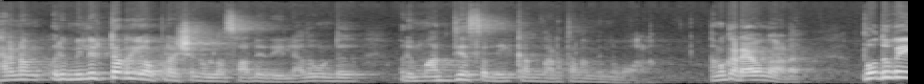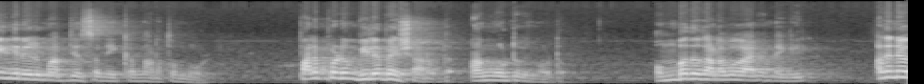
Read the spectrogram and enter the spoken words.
കാരണം ഒരു മിലിറ്ററി ഓപ്പറേഷനുള്ള സാധ്യതയില്ല. അതുകൊണ്ട് ഒരു മധ്യസ്ഥ നീക്കം നടത്തണം എന്നുള്ളതാണ് നമുക്കറിയാവുന്നതാണ്. പൊതുവെ ഇങ്ങനെ ഒരു മധ്യസ്ഥ നീക്കം നടത്തുമ്പോൾ പലപ്പോഴും വിലപേശാറുണ്ട് അങ്ങോട്ടും ഇങ്ങോട്ടും. ഒമ്പത് തടവുകാരുണ്ടെങ്കിൽ അതിന്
